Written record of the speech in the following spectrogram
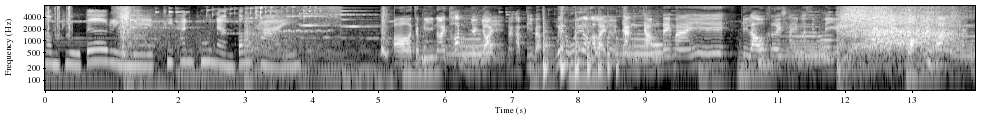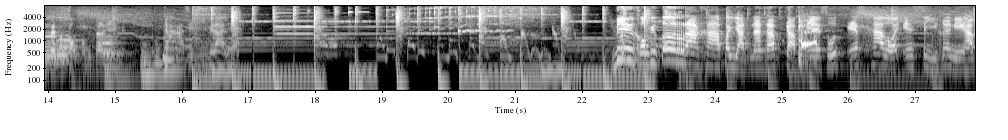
คอมพิวเตอร์รีเมคที่ท่านผู้นำต้องใช้ เอ่อจะมีนายท่านใหญ่ๆนะครับที่แบบไม่รู้เรื่องอะไรเลยยังจำได้ไหม ที่เราเคยใช้เมื่อ 10 ปีกันที่แล้วบอกเลยว่าถ้าคุณไปประกอบคอมพิวเตอร์เองเนี่ยคุณจะหาสิ่งนี้ไม่ได้แล้ว นี่คือคอมพิวเตอร์ราคาประหยัดนะครับ กับ ASUS S500 S4 เครื่องนี้ครับ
